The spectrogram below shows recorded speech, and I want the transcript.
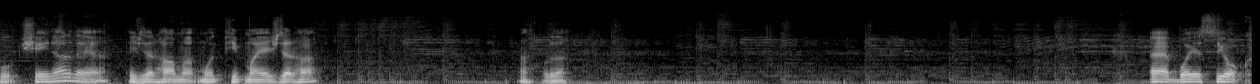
Bu şey nerede ya? Ejderha mı? Pimp My Ejderha. Hah burada. Evet boyası yok.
